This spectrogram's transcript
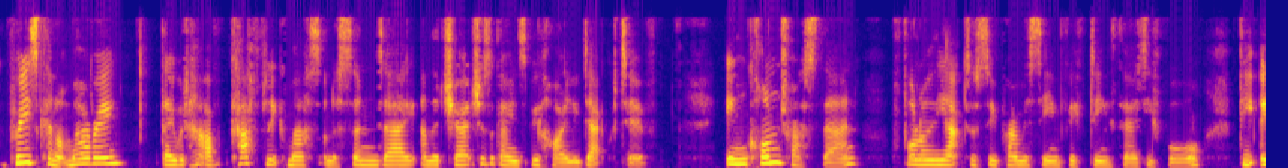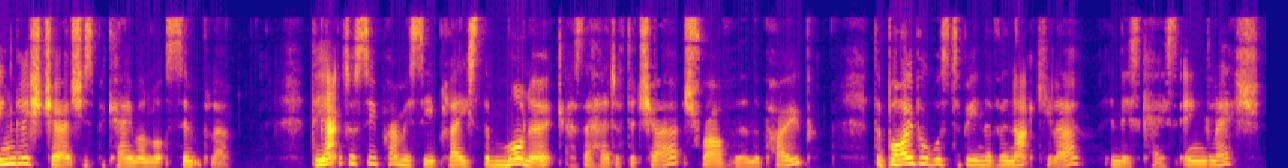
The priests cannot marry, they would have Catholic Mass on a Sunday, and the churches are going to be highly decorative. In contrast, then, Following the Act of Supremacy in 1534, the English churches became a lot simpler. The Act of Supremacy placed the monarch as the head of the church rather than the Pope. The Bible was to be in the vernacular, in this case English,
